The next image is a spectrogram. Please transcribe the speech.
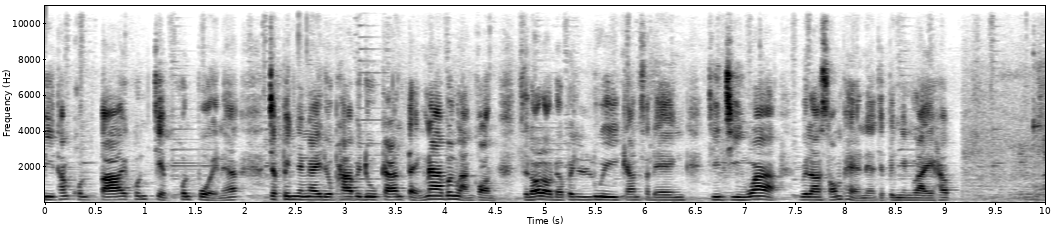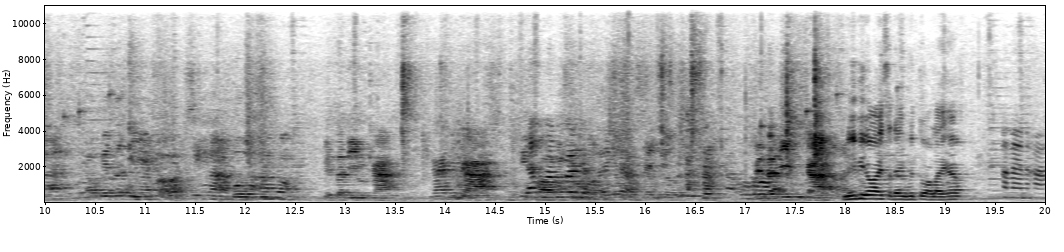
มีทั้งคนตายคนเจ็บคนป่วยนะจะเป็นยังไงเดี๋ยวพาไปดูการแต่งหน้าเบื้องหลังก่อน เสร็จแล้วเราเดี๋ยวไปลุยการแสดงจริง ๆ ว่าเวลาซ้อมแผนเนี่ยจะเป็นอย่างไรครับเบตาดีนกาได้ไหมกาเบตาดีนกาอันนี้พี่อ้อยแสดงเป็นตัวอะไรครับ อะไรนะคะ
